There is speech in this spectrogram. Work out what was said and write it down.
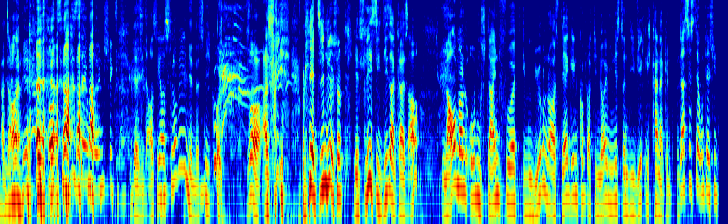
Als Au- du den als Außenminister irgendwo hinschickst. Der sieht aus wie aus Slowenien, das ist nicht gut. So, also ich, und jetzt sind wir schon, jetzt schließt sich dieser Kreis auch. Laumann, oben Steinfurt, eben Büren. Und aus der Gegend kommt auch die neue Ministerin, die wirklich keiner kennt. Und das ist der Unterschied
